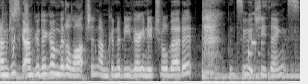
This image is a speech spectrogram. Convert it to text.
I'm just- I'm gonna go middle option. I'm gonna be very neutral about it and see what she thinks.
